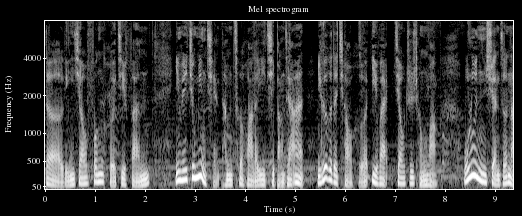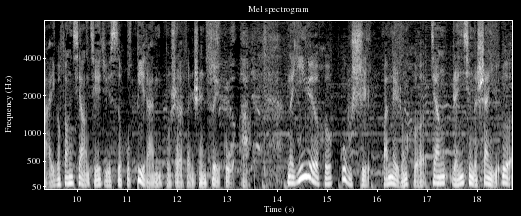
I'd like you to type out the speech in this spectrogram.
的林霄峰和纪凡，因为救命钱，他们策划了一起绑架案，一个个的巧合意外交织成网。无论选择哪一个方向，结局似乎必然都是粉身碎骨啊！那音乐和故事完美融合，将人性的善与恶、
